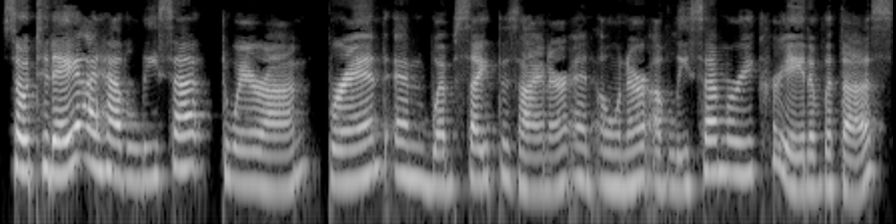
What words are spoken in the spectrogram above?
So today I have Lisa Doiron, brand and website designer and owner of Lisa Marie Creative with us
